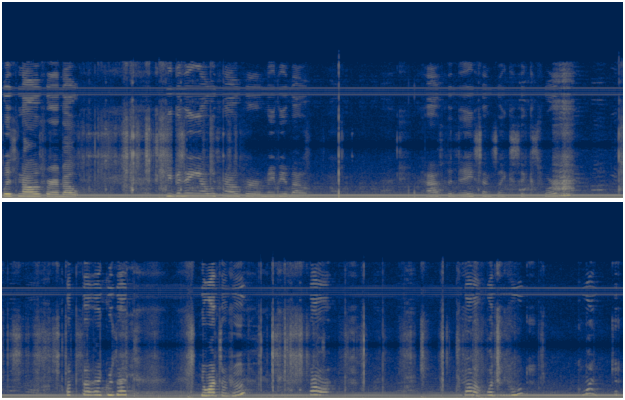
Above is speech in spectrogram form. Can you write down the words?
with Nala for about we've been hanging out with Nala for maybe about half the day since like 6:40. What the heck was that? You want some food? Nala, Nala, want some food? Come on, get it.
